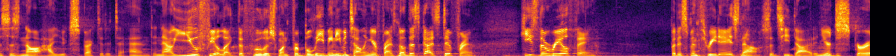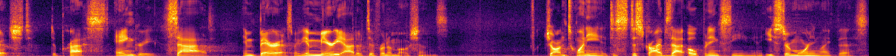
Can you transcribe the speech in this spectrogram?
This is not how you expected it to end. And now you feel like the foolish one for believing, even telling your friends, no, this guy's different. He's the real thing. But it's been three days now since he died, and you're discouraged, depressed, angry, sad, embarrassed, maybe a myriad of different emotions. John 20 it just describes that opening scene, an Easter morning like this.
